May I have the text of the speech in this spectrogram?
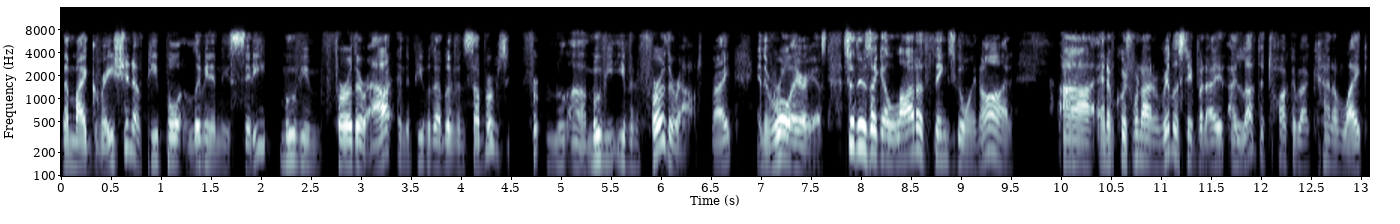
the migration of people living in the city moving further out, and the people that live in suburbs uh, moving even further out, right, in the rural areas. So there's like a lot of things going on. Uh, and of course, we're not in real estate, but I, I love to talk about kind of like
